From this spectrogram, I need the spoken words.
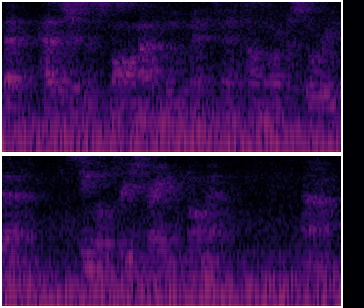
that has just a small amount of movement is going to tell more of a story than a single freeze frame moment. Um,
